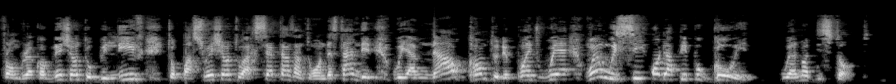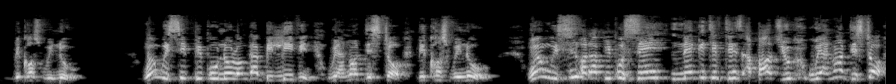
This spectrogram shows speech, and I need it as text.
from recognition to belief, to persuasion, to acceptance, and to understanding, we have now come to the point where when we see other people going, we are not disturbed because we know. When we see people no longer believing, we are not disturbed because we know. When we see other people saying negative things about you, we are not disturbed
